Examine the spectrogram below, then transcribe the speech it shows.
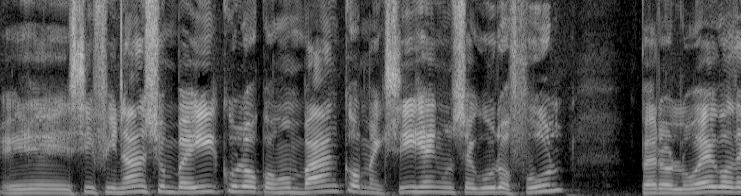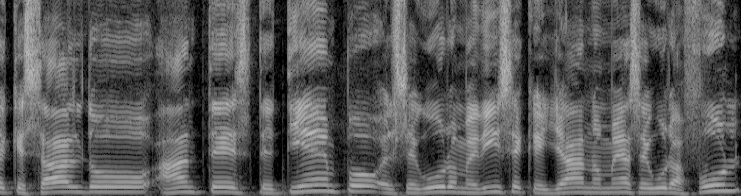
eh, si financio un vehículo con un banco me exigen un seguro full, pero luego de que saldo antes de tiempo, el seguro me dice que ya no me asegura full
